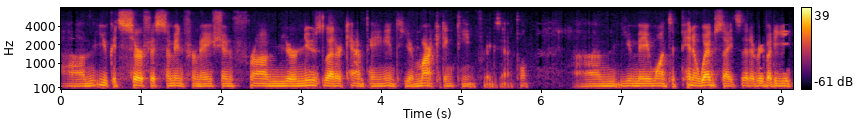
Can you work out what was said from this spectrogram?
Um, you could surface some information from your newsletter campaign into your marketing team, for example. Um, you may want to pin a website so that everybody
